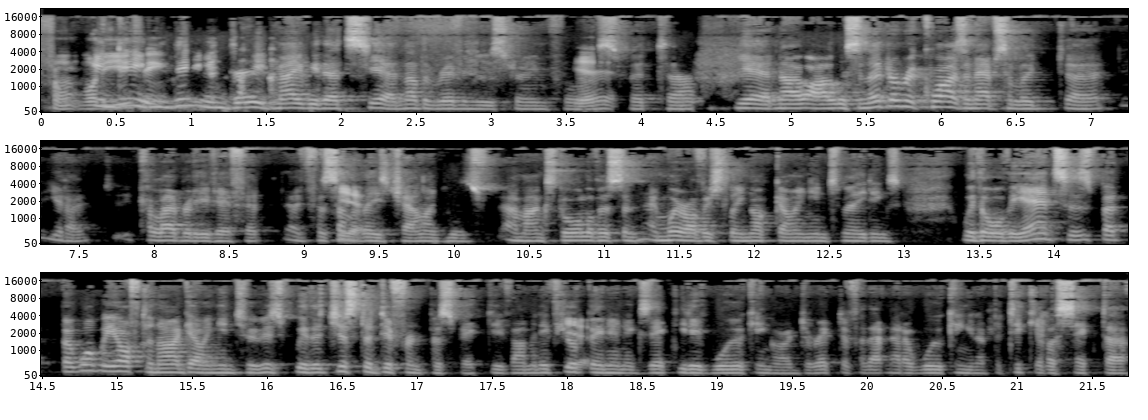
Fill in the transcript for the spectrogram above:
from what indeed, do you think? Indeed, maybe that's yeah another revenue stream for yeah. us. But um, yeah, no, I listen. It requires an absolute uh, you know collaborative effort for some yeah. of these challenges amongst all of us, and, and, we're obviously not going into meetings with all the answers. But but what we often are going into is with a, just a different perspective. I mean, if you've yeah. been an executive working or a director for that matter working in a particular sector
